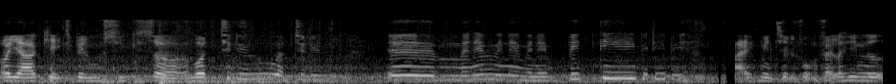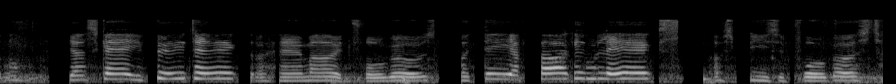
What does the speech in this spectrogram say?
Og jeg kan ikke spille musik, så what to do, what to do. Øhm, men men men men bidi, bidi, bidi. Ej, min telefon falder helt ned nu. Jeg skal i Føtex og have mig en frokost. Og det er fucking læks at spise frokost.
